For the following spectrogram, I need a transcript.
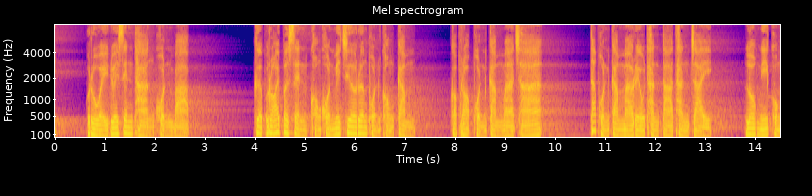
4. รวยด้วยเส้นทางคนบาป เกือบร้อยเปอร์เซนต์ของคนไม่เชื่อเรื่องผลของกรรม ก็เพราะผลกรรมมาช้า ถ้าผลกรรมมาเร็วทันตาทันใจ โลกนี้คง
